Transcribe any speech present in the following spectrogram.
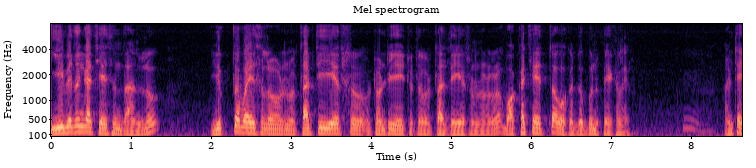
ఈ- విధంగా చేసిన దానిలో యుక్త వయసులో ఉన్న thirty years twenty eight to thirty years ఉన్న ఒక చేతితో ఒక దుబ్బుని పీకలేరు. అంటే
